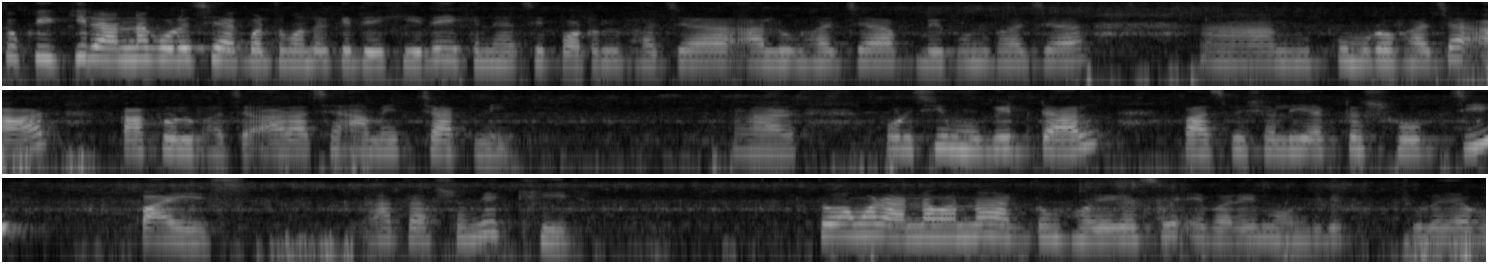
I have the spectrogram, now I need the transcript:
তো কী কী রান্না করেছি একবার তোমাদেরকে দেখিয়ে দিই। এখানে আছে পটল ভাজা, আলু ভাজা, বেগুন ভাজা কুমড়ো ভাজা আর কাঁকরোল ভাজা, আর আছে আমের চাটনি। আর করেছি মুগের ডাল পাঁচমিশালি একটা সবজি, পায়েস, আর তার সঙ্গে ক্ষীর। তো আমার রান্নাবান্না একদম হয়ে গেছে, এবারে মন্দিরে চলে যাব।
